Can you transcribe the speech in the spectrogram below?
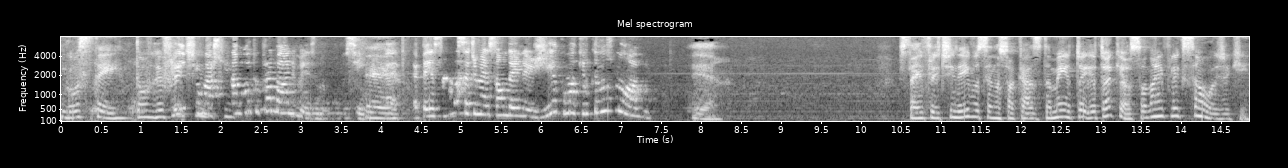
Gostei. Estou refletindo. Isso dá muito trabalho mesmo. Assim, é. É, é pensar nessa dimensão da energia como aquilo que nos move. É. Está refletindo aí, você na sua casa também? Eu tô, eu tô aqui, ó, só na reflexão hoje aqui.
